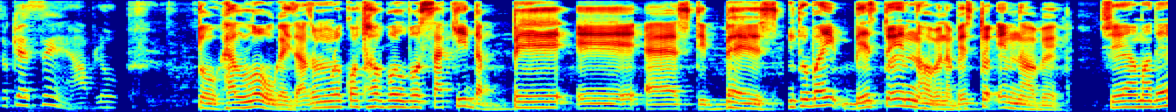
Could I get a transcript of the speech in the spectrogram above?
তো কেসে আপ তো হ্যালো গাইজ আজ আমরা কথা বলব সাকি দ্য বে এ এস টি বেস কিন্তু ভাই বেস তো এম না হবে না বেস তো এম না হবে। সে আমাদের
